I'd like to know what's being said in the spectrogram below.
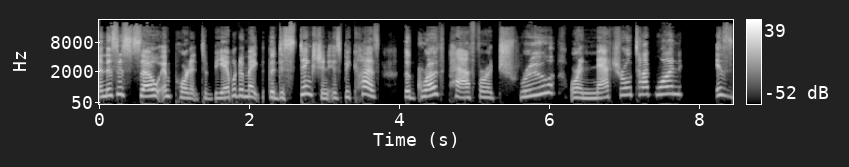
And this is so important to be able to make the distinction is because the growth path for a true or a natural type one is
